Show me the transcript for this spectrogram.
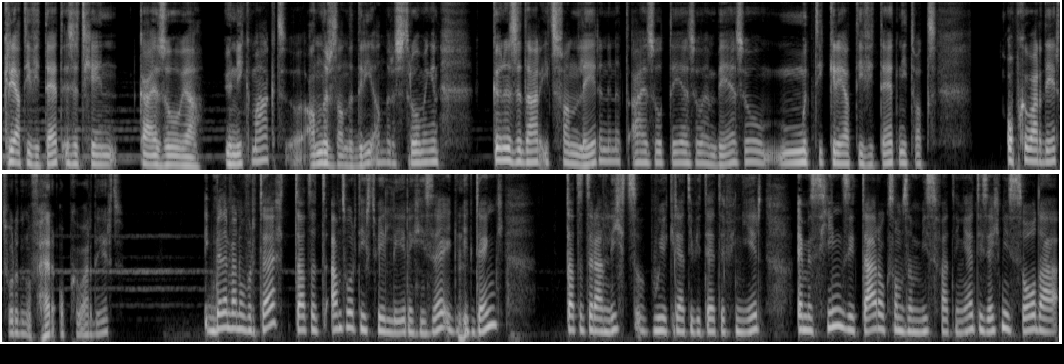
Creativiteit is hetgeen KSO ja, uniek maakt, anders dan de drie andere stromingen. Kunnen ze daar iets van leren in het ASO, TSO en BSO? Moet die creativiteit niet wat opgewaardeerd worden of heropgewaardeerd? Ik ben ervan overtuigd dat het antwoord hier tweeledig is. Hè. Ik, mhm. ik denk dat het eraan ligt hoe je creativiteit definieert. En misschien zit daar ook soms een misvatting. Hè. Het is echt niet zo dat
